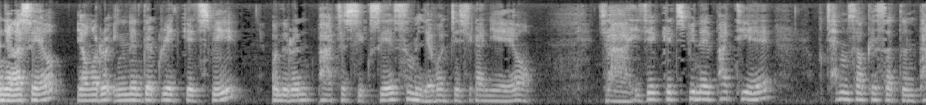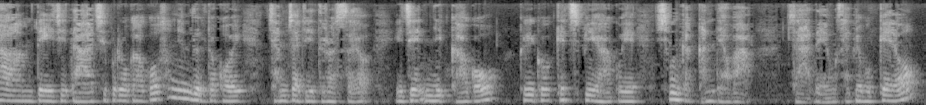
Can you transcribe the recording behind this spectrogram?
안녕하세요. 영어로 읽는 The Great Gatsby. 오늘은 파트 6의 24번째 시간이에요. 자, 이제 개츠비네 파티에 참석했었던 다음 데이지 다 집으로 가고 손님들도 거의 잠자리에 들었어요. 이제 닉하고 그리고 개츠비하고의 심각한 대화. 자, 내용 살펴볼게요.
